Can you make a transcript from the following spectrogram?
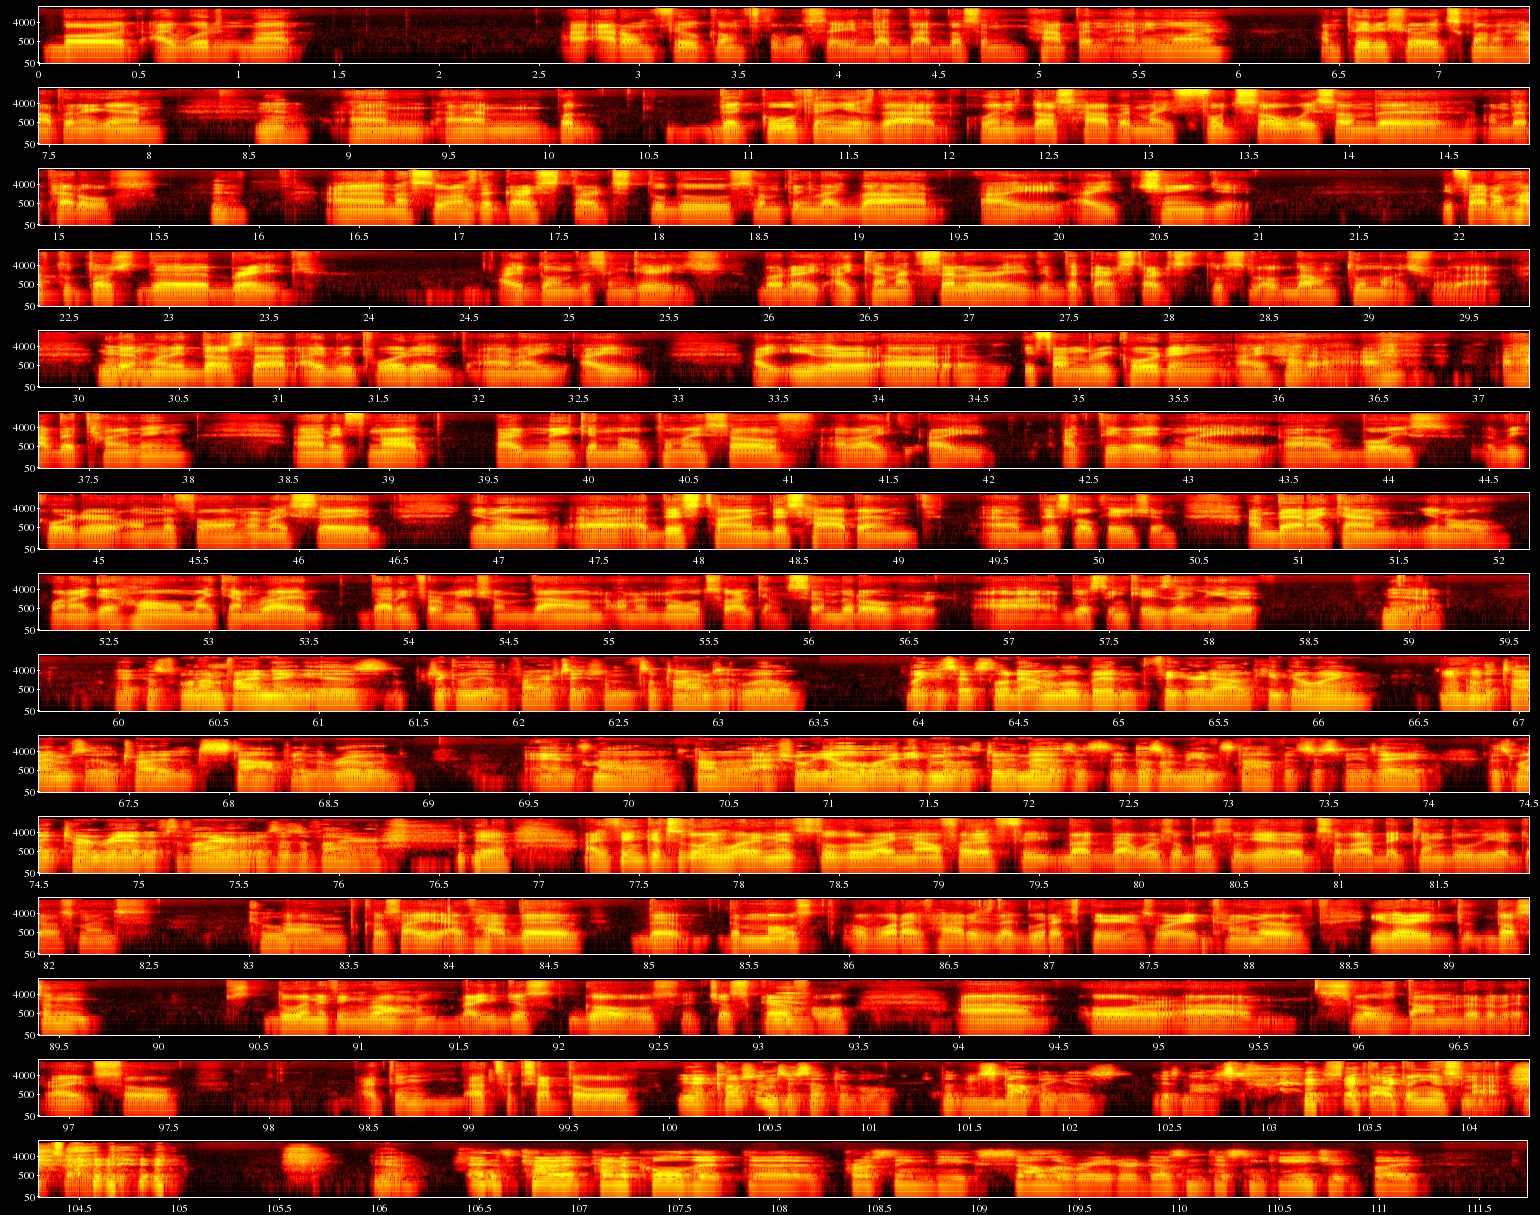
but i would not I, I don't feel comfortable saying that that doesn't happen anymore. I'm pretty sure it's going to happen again. Yeah. And and but the cool thing is that when it does happen, my foot's always on the on the pedals. Yeah. And as soon as the car starts to do something like that, I I change it. If I don't have to touch the brake, I don't disengage, but I, I can accelerate if the car starts to slow down too much for that. Yeah. Then when it does that, I report it and I I I either uh, if I'm recording, I have I, I have the timing, and if not, I make a note to myself. I like I activate my uh, voice recorder on the phone and I say, you know, uh, at this time this happened at this location, and then I can, you know, when I get home, I can write that information down on a note so I can send it over uh, just in case they need it. Yeah. Yeah. Yeah, because what I'm finding is, particularly at the fire station, sometimes it will, like you said, slow down a little bit and figure it out and keep going. Mhm. Other times it'll try to stop in the road, and it's not a not an actual yellow light, even though it's doing this. It's, it doesn't mean stop. It just means hey, this might turn red if the fire if there's a fire. Yeah, I think it's doing what it needs to do right now for the feedback that we're supposed to give it, so that they can do the adjustments. Cool. um, because I I've had the the the most of what I've had is the good experience where it kind of either it doesn't do anything wrong, like it just goes, it's just Yeah. careful, um, or um, slows down a little bit, right? So I think that's acceptable. yeah, caution's acceptable, but Mhm. stopping is is not. Stopping is not exactly. yeah. And it's kind of kind of cool that uh, pressing the accelerator doesn't disengage it, but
